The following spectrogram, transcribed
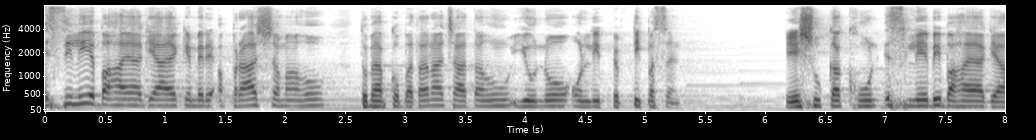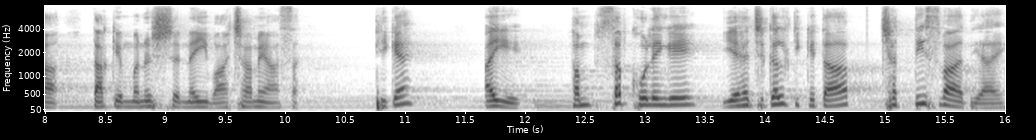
इसीलिए बहाया गया है कि मेरे अपराध क्षमा हो तो मैं आपको बताना चाहता हूँ you know only fifty percent Yeshu का खून इसलिए भी बहाया गया ताकि मनुष्य नई वाचा में आ सके। ठीक है? आइए, हम सब खोलेंगे। यह जगल की किताब छत्तीसवा अध्याय।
